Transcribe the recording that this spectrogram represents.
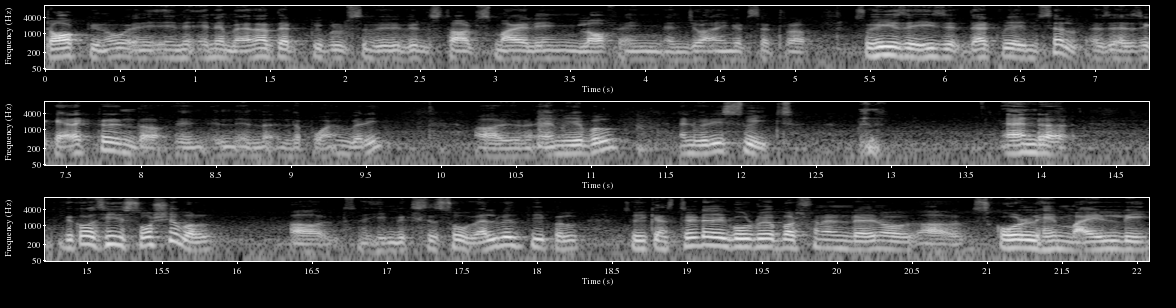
talk, you know, in, in a manner that people will start smiling, laughing, enjoying, etc. So he is, a, he is a, that way himself as, as a character in the in, in, in, the, in the poem, very uh, you know, amiable and very sweet. and uh, because he is sociable, uh, he mixes so well with people. So you can straight away go to a person and you know uh, scold him mildly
